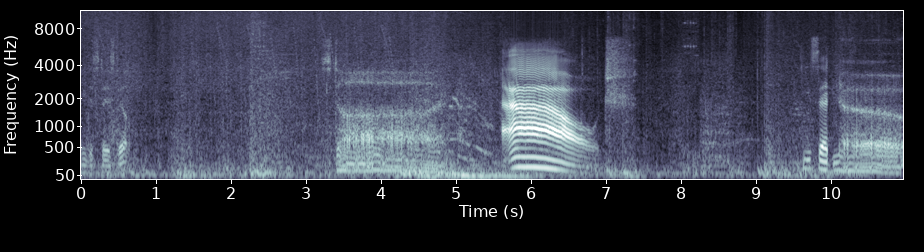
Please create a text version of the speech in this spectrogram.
You to stay still. Stun. Ouch. He said no.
